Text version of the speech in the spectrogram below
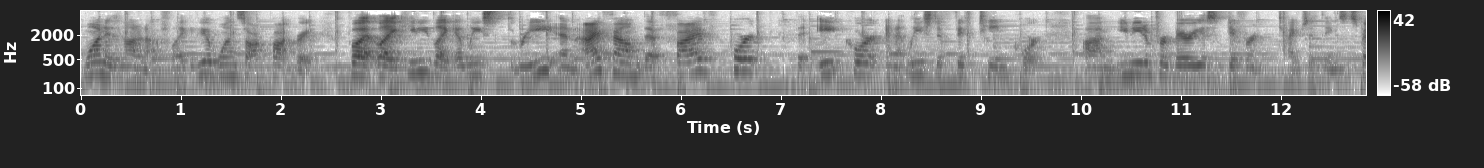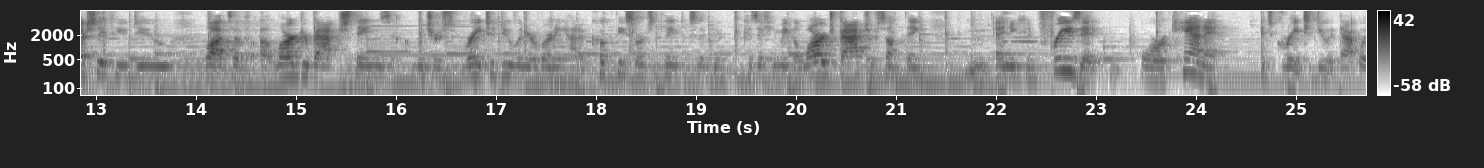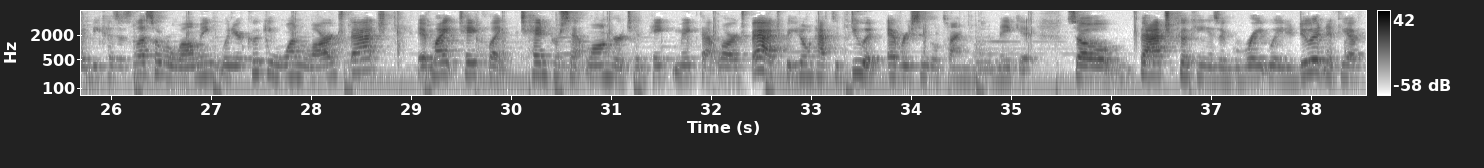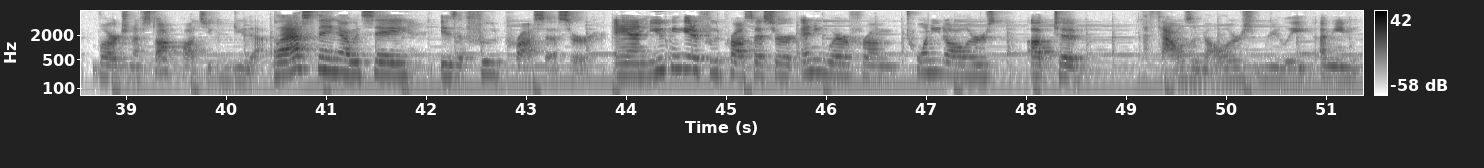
one is not enough. Like if you have one stock pot, great. But like you need like at least three and I found the five quart, the eight quart, and at least a 15 quart. Um, you need them for various different types of things, especially if you do lots of uh, larger batch things, which is great to do when you're learning how to cook these sorts of things. Because if you make a large batch of something mm, and you can freeze it or can it, it's great to do it that way because it's less overwhelming. When you're cooking one large batch, it might take like 10% longer to make, make that large batch, but you don't have to do it every single time you want to make it. So batch cooking is a great way to do it. And if you have large enough stock pots, you can do that. Last thing I would say is a food processor. And you can get a food processor anywhere from $20 up to $1,000 really. I mean,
